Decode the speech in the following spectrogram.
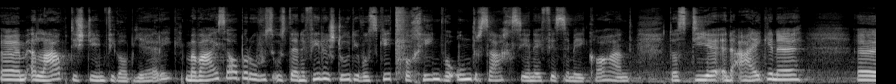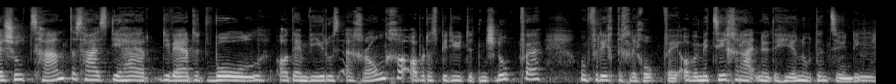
Ähm, erlaubt ist die Impfung abjährig. Man weiß aber aus, aus den vielen Studien, die es gibt von Kindern, die unter 6 ein FSME haben, dass die einen eigenen äh, Schutz haben. Das heißt, die, die werden wohl an dem Virus erkranken, aber das bedeutet einen Schnupfen und vielleicht ein bisschen Kopfweh, aber mit Sicherheit nicht eine Hirnhautentzündung. Mhm.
